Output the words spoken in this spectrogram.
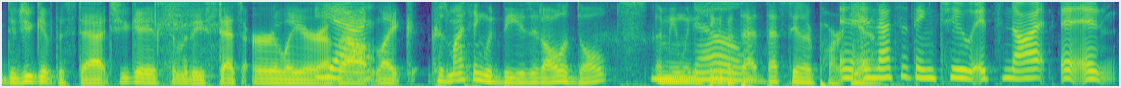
did you give the stats? You gave some of these stats earlier Yeah. about like Because my thing would be, is it all adults? I mean, when you think about that, that's the other part. and, yeah. and that's the thing too it's not and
